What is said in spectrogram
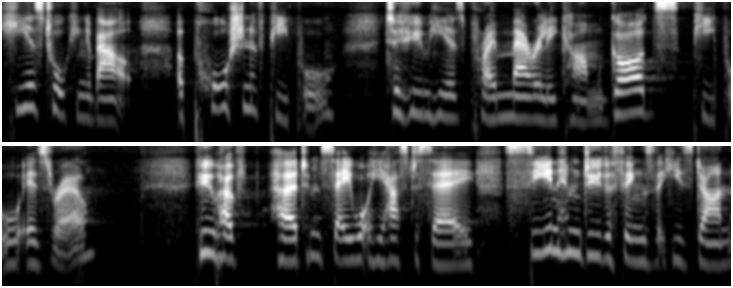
He is talking about a portion of people to whom he has primarily come God's people, Israel who have heard him say what he has to say, seen him do the things that he's done,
